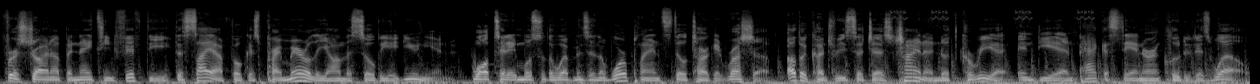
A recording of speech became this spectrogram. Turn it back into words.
First drawn up in 1950, the SIOP focused primarily on the Soviet Union. While today most of the weapons in the war plan still target Russia, other countries such as China, North Korea, India, and Pakistan are included as well.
